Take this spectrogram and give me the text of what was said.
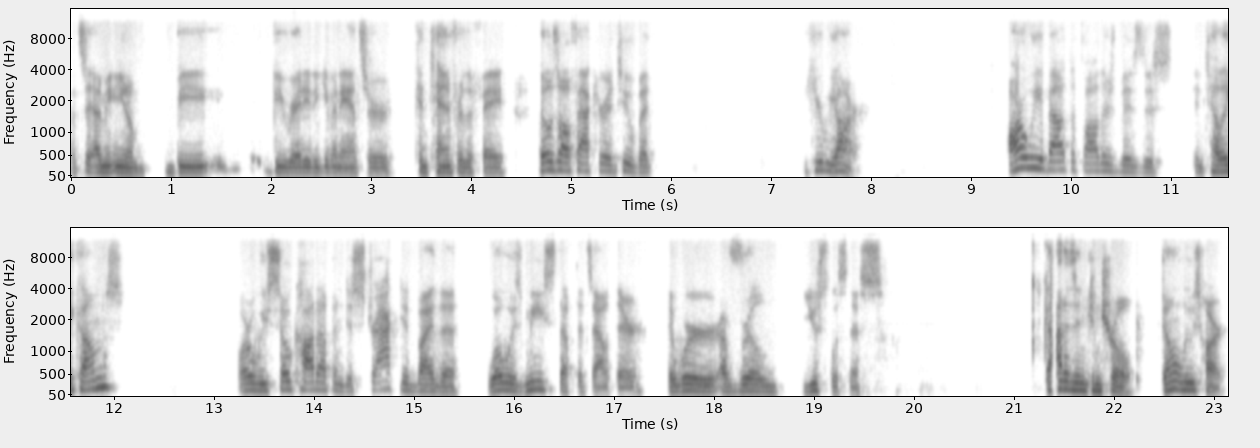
that's it. I mean, you know, be be ready to give an answer, contend for the faith. Those all factor in too, but here we are. Are we about the Father's business until he comes? Or are we so caught up and distracted by the woe is me stuff that's out there that we're of real uselessness? God is in control. Don't lose heart.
